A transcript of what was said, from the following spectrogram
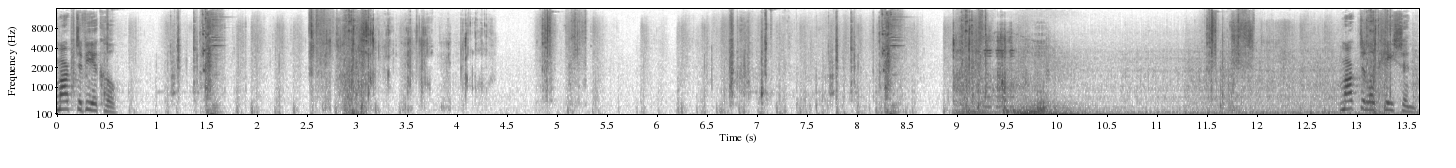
Marked a vehicle. Marked a location.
